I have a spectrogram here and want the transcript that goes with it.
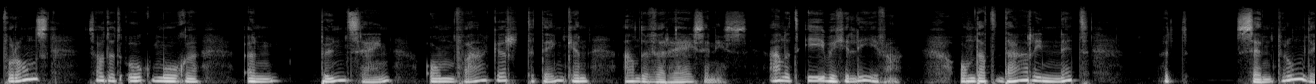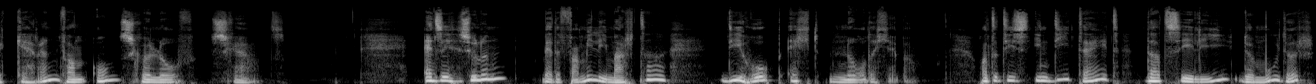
Voor ons zou dat ook mogen een punt zijn om vaker te denken aan de verrijzenis, aan het eeuwige leven, omdat daarin net het centrum, de kern van ons geloof schuilt. En ze zullen bij de familie Martin die hoop echt nodig hebben. Want het is in die tijd dat Célie, de moeder,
